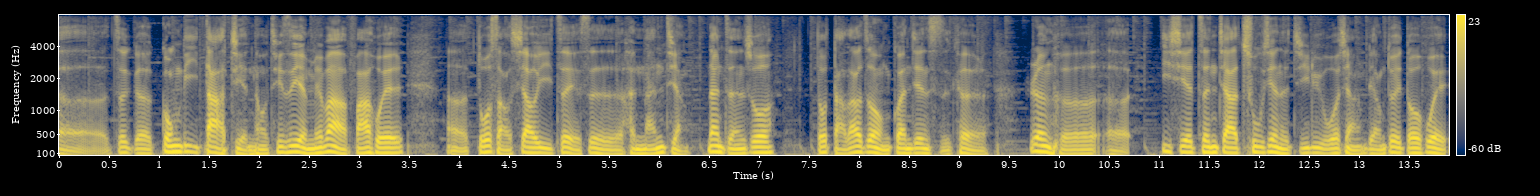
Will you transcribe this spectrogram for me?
呃，这个功力大减哦，其实也没办法发挥呃多少效益，这也是很难讲。但只能说，都打到这种关键时刻了，任何呃一些增加出现的几率，我想两队都会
